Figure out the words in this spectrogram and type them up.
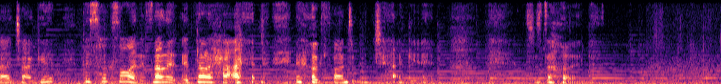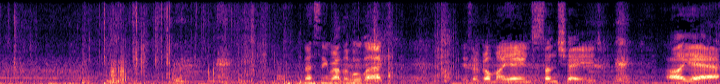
That jacket. This hooks on. It's not a. It's not a hat. It hooks onto the jacket. It's just a hood. Best thing about the haul bag is I've got my own sunshade. Oh yeah.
